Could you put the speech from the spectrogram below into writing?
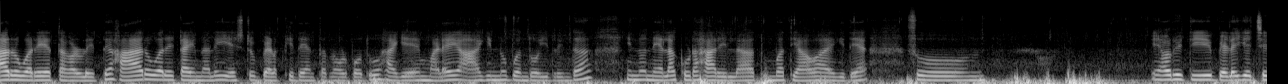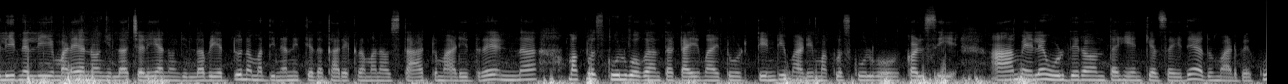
ಆರೂವರೆ ತಗೊಳ್ಳುತ್ತೆ. ಆರೂವರೆ ಟೈಮ್ನಲ್ಲಿ ಎಷ್ಟು ಬೆಳಕಿದೆ ಅಂತ ನೋಡ್ಬೋದು. ಹಾಗೆ ಮಳೆ ಆಗಿನ್ನೂ ಬಂದು ಇದರಿಂದ ಇನ್ನೂ ನೆಲ ಕೂಡ ಹಾರಿಲ್ಲ. ತುಂಬ ತ್ಯಾವ ಆಗಿದೆ. ಸೊ ಯಾವ ರೀತಿ ಬೆಳಗ್ಗೆ ಚಳಿನಲ್ಲಿ ಮಳೆ ಅನ್ನೋಂಗಿಲ್ಲ, ಚಳಿ ಅನ್ನೋಂಗಿಲ್ಲ ಎದ್ದು ನಮ್ಮ ದಿನನಿತ್ಯದ ಕಾರ್ಯಕ್ರಮ ನಾವು ಸ್ಟಾರ್ಟ್ ಮಾಡಿದರೆ ಇನ್ನು ಮಕ್ಕಳು ಸ್ಕೂಲ್ಗೆ ಹೋಗೋಂಥ ಟೈಮ್ ಆಯಿತು ತಿಂಡಿ ಮಾಡಿ ಮಕ್ಕಳು ಸ್ಕೂಲ್ಗೆ ಹೋಗಿ ಕಳಿಸಿ, ಆಮೇಲೆ ಉಳಿದಿರೋ ಅಂಥ ಏನು ಕೆಲಸ ಇದೆ ಅದು ಮಾಡಬೇಕು.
